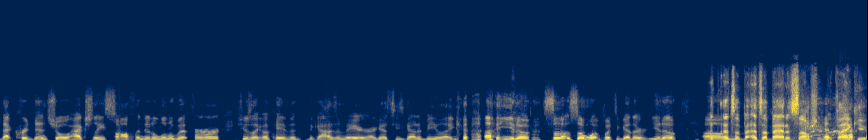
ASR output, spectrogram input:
that credential actually softened it a little bit for her. She was like, okay, the the guy's a mayor. I guess he's got to be like, uh, you know, so, somewhat put together. You know, um, that's a um that's a bad assumption, but thank you.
